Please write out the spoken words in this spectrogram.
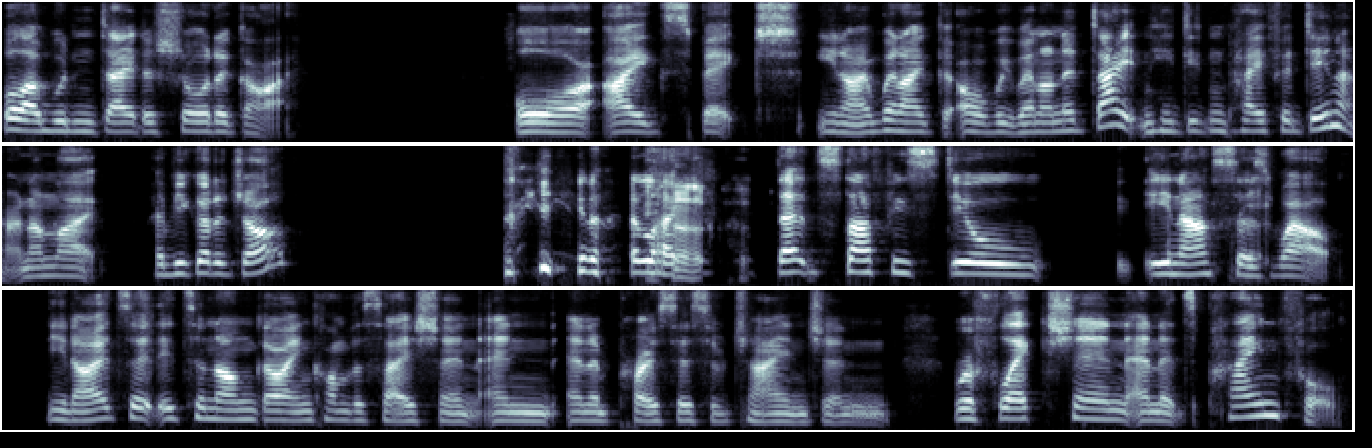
well i wouldn't date a shorter guy. Or i expect you know when i oh we went on a date and he didn't pay for dinner. And i'm like have you got a job? You know like that stuff is still in us as well. You know, it's a, it's an ongoing conversation and and a process of change and reflection, and it's painful.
